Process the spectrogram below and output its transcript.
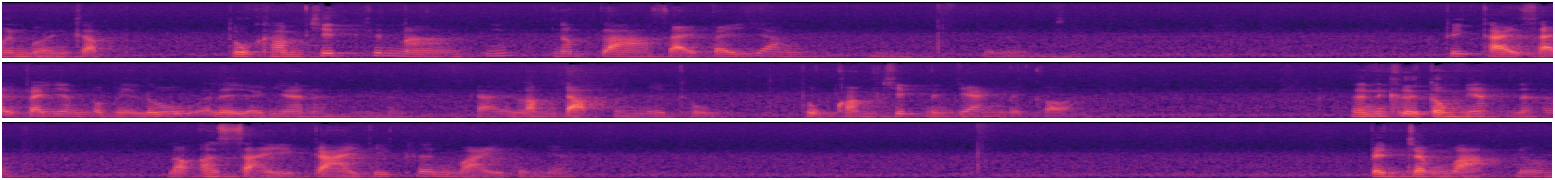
มันเหมือนกับถูกคำคิดขึ้นมาน้ำปลาใส่ไปยังพริกไทยใส่ไปยังก็ไม่รู้อะไรอย่างเงี้ยนะกายลำดับมันไม่ถูก ถูกความคิดมันแย่งไปก่อนนั่นคือตรงเนี้ยนะฮะเราอาศัยกายที่เคลื่อนไหวตรงเนี้ย เป็นจังหวะเนาะ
